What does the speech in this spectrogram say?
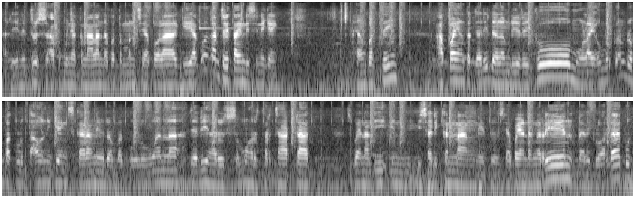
hari ini terus aku punya kenalan dapat temen siapa lagi. Aku akan ceritain di sini geng. Yang penting apa yang terjadi dalam diriku mulai umur kan udah 40 tahun nih geng. Sekarang nih udah 40-an lah. Jadi harus semua harus tercatat supaya nanti bisa dikenang gitu. Siapa yang dengerin? Dari keluarga aku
